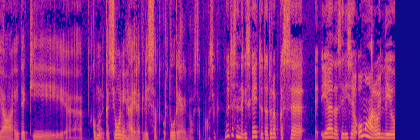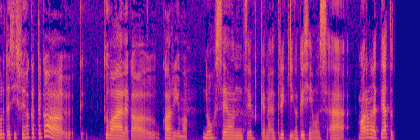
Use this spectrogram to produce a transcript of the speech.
ja ei teki äh, kommunikatsioonihäired lihtsalt kultuuri erinevuste baasil. kuidas nendega siis käituda tuleb, kas jääda sellise oma rolli juurde siis või hakata ka kõva häälega karjuma? noh, see on niisugune trikiga küsimus äh, ma arvan, et teatud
